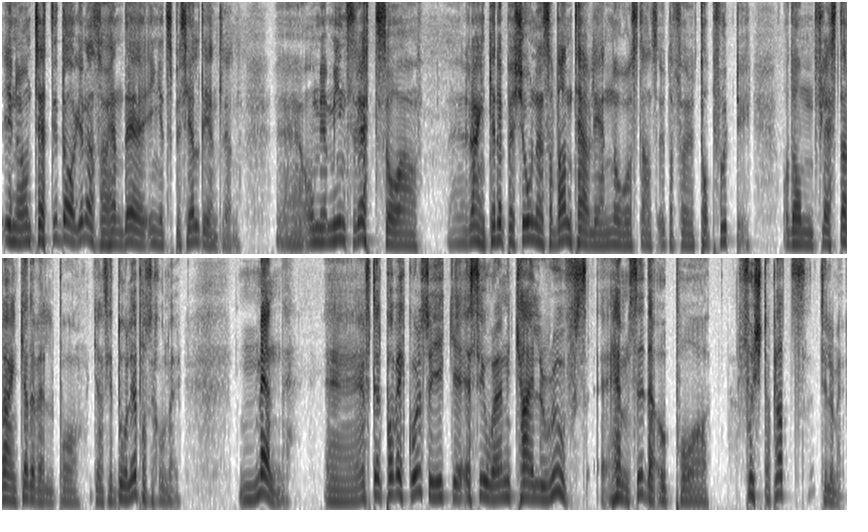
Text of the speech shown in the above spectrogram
inom de 30 dagarna så hände inget speciellt egentligen. Eh, om jag minns rätt så eh, rankade personen som vann tävlingen någonstans utanför topp 40 och de flesta rankade väl på ganska dåliga positioner. Men eh, efter ett par veckor så gick SEO-aren Kyle Roofs eh, hemsida upp på första plats till och med.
